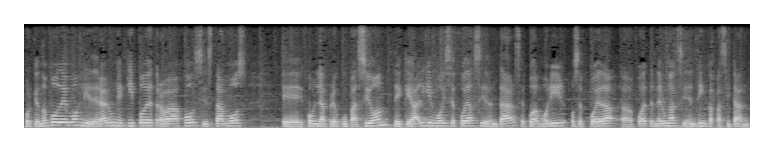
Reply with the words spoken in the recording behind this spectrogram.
porque no podemos liderar un equipo de trabajo si estamos eh, con la preocupación de que alguien hoy se pueda accidentar, se pueda morir o se pueda, ah, pueda tener un accidente incapacitante.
